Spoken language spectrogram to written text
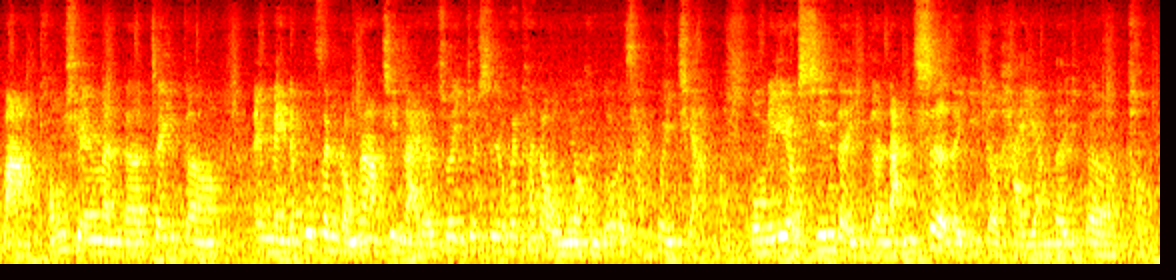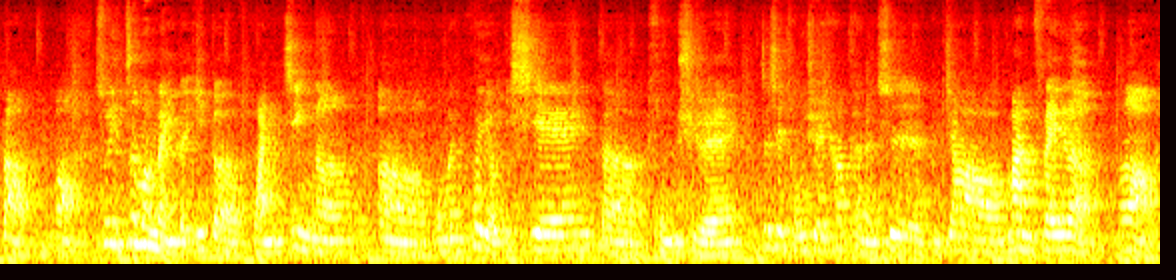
把同学们的这个哎美的部分容纳进来了，所以就是会看到我们有很多的彩绘墙，我们也有新的一个蓝色的一个海洋的一个跑道哦，所以这么美的一个环境呢，呃，我们会有一些的同学，这些同学他可能是比较慢飞了啊。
